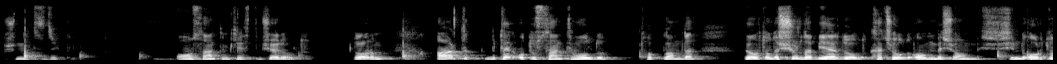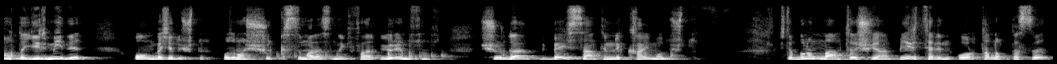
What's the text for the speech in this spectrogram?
Şunu çizecektim. 10 santim kestim. Şöyle oldu. Doğru mu? Artık bu tel 30 santim oldu toplamda. Ve orta nokta şurada bir yerde oldu. Kaç oldu? 15 15. Şimdi orta nokta 20 idi. 15'e düştü. O zaman şu kısım arasındaki farkı görüyor musunuz? Şurada 5 santimlik kayma oluştu. İşte bunun mantığı şu yani. Bir telin orta noktası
